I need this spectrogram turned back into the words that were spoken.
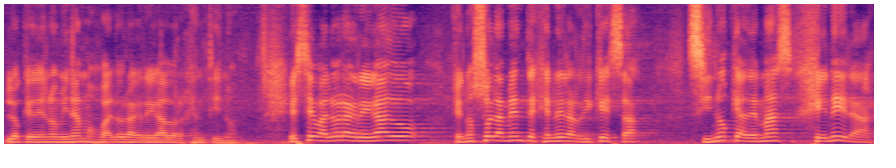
lo que denominamos valor agregado argentino. Ese valor agregado que no solamente genera riqueza, sino que además genera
